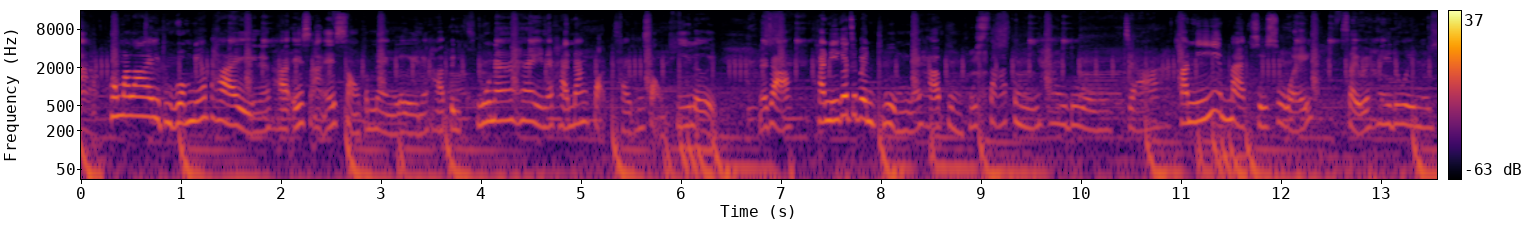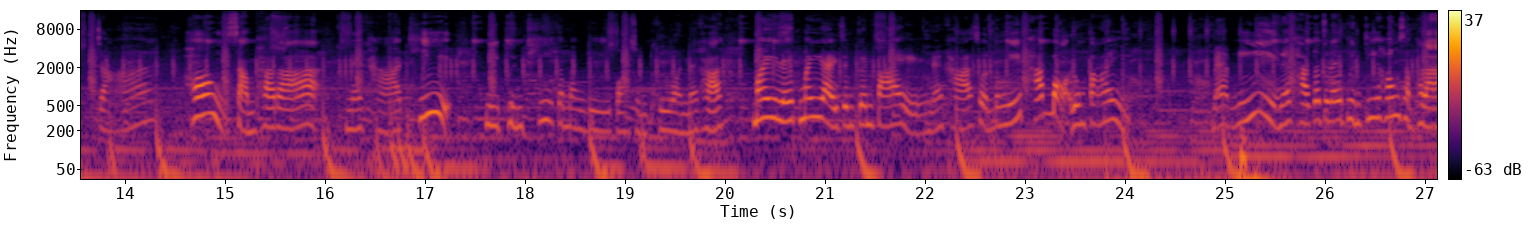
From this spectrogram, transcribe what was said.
อะพวงมาลัยถุงลมนิรภัยนะคะ SRS 2ตำแหน่งเลยนะคะ เป็นคู่หน้าให้นะคะ นั่งปลอดภัยทั้งสองที่เลยนะจ๊ะ คันนี้ก็จะเป็นปุ่มนะคะ ปุ่มพุชสตาตรงนี้ให้ด้วยนะจ๊ะ คันนี้แม็กสวยๆ ใส่ไว้ให้ด้วยนะจ๊ะ ห้องสัมภาระนะคะที่มีพื้นที่กำลังดีพอสมควรนะคะ ไม่เล็กไม่ใหญ่จนเกินไปนะคะ ส่วนตรงนี้พับเบาะลงไป แบบนี้นะคะก็จะได้พื้นที่ห้องสัมภาระ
